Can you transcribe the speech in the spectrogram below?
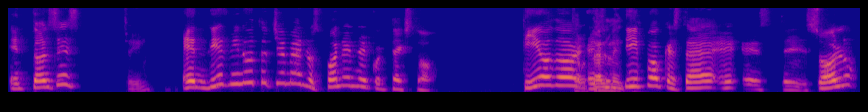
Entonces, en 10 minutos, Chema, nos ponen en el contexto. Theodore es un tipo que está eh, este, solo,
